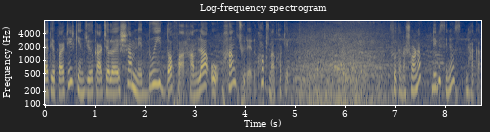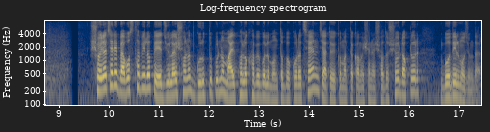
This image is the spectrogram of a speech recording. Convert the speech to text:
জাতীয় পার্টির কেন্দ্রীয় কার্যালয়ের সামনে দুই দফা হামলা ও ভাঙচুরের ঘটনা ঘটে। Sultana Swarna DBC news Dhaka. স্বৈরাচারী ব্যবস্থা বিলোপে জুলাই সনদ গুরুত্বপূর্ণ মাইলফলক হবে বলে মন্তব্য করেছেন জাতীয় ঐকমত্য কমিশনের সদস্য ডক্টর বদিল মজুমদার।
